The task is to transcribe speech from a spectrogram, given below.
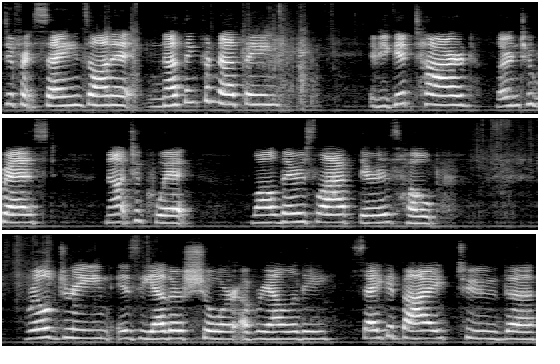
different sayings on it. Nothing for nothing. If you get tired, learn to rest, not to quit. While there's life, there is hope. Real dream is the other shore of reality. Say goodbye to the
